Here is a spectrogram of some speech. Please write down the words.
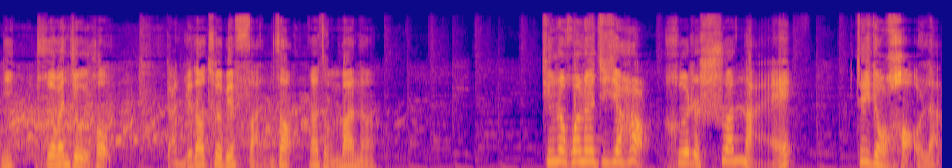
你喝完酒以后，感觉到特别烦躁，那怎么办呢？听着《欢乐集结号》，喝着酸奶，这就好了。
